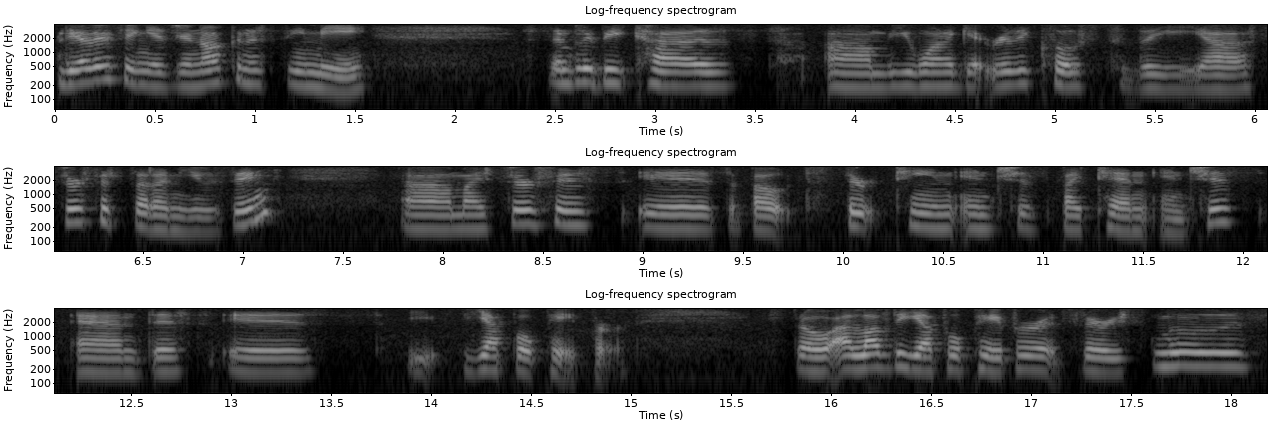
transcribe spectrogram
The other thing is you're not going to see me simply because um, you want to get really close to the uh, surface that I'm using. Uh, my surface is about 13 inches by 10 inches and this is Yupo paper. So I love the Yupo paper, it's very smooth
